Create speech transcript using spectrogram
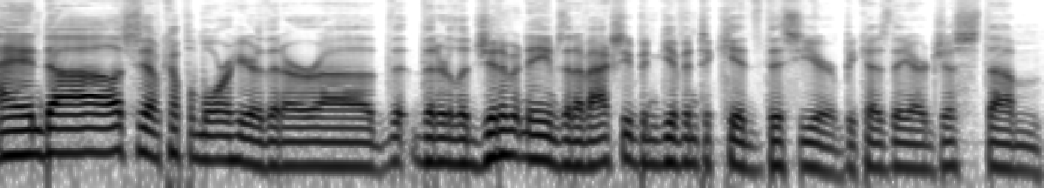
And uh, let's just have a couple more here that are uh, th- that are legitimate names that have actually been given to kids this year because they are just um,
